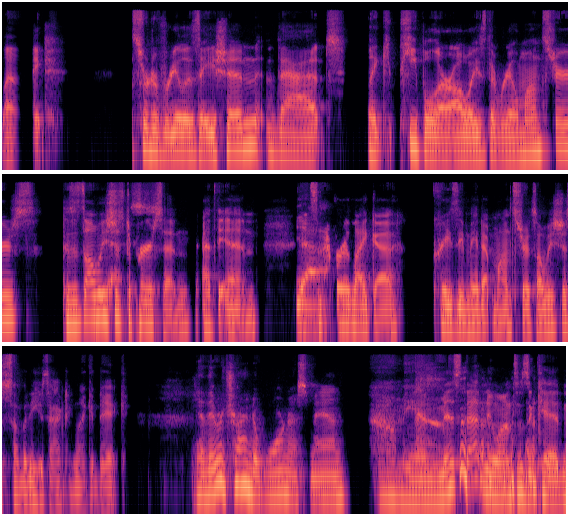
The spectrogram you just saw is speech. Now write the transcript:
like sort of realization that like people are always the real monsters because it's always just a person at the end. Yeah, It's never like a crazy made up monster. It's always just somebody who's acting like a dick. yeah. They were trying to warn us, man. Oh man, missed that nuance as a kid.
